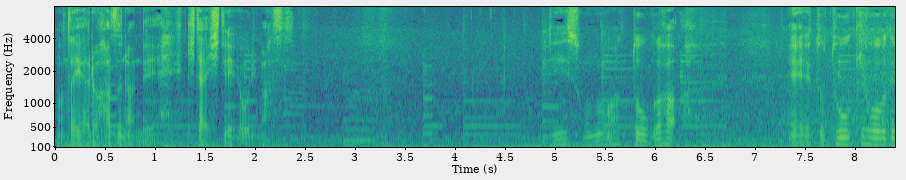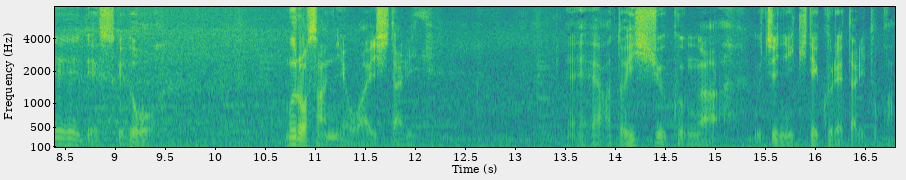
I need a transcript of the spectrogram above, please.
またやるはずなんで期待しております。でその後がえっ、ー、と東京でですけどムロさんにお会いしたり、えー、あと一周くんがうちに来てくれたりとか。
